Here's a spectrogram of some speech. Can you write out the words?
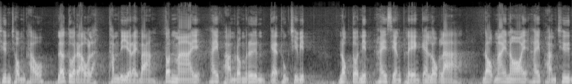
ชื่นชมเขาแล้วตัวเราล่ะ ทำดีอะไรบ้าง ต้นไม้ให้ความร่มรื่นแก่ทุกชีวิต นกตัวนิดให้เสียงเพลงแก่โลกล่า ดอกไม้น้อยให้ความชื่น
